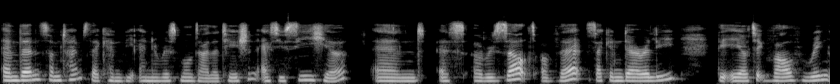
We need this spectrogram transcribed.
and then sometimes there can be aneurysmal dilatation, as you see here. And as a result of that, secondarily, the aortic valve ring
